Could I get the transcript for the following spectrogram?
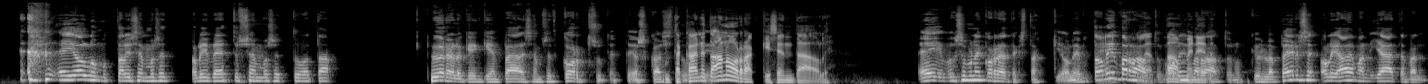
Ei ollut, mutta oli semmoset, oli veetty semmoset tuota, pyöräilykenkien päälle semmoset kortsut, että jos kastuu. Mutta kai nyt niin- anorakki sentään oli. Ei, semmoinen Koretex-takki oli, mutta Ei, olin varautunut, olin menetetty. varautunut, kyllä. Perse oli aivan jäätävän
